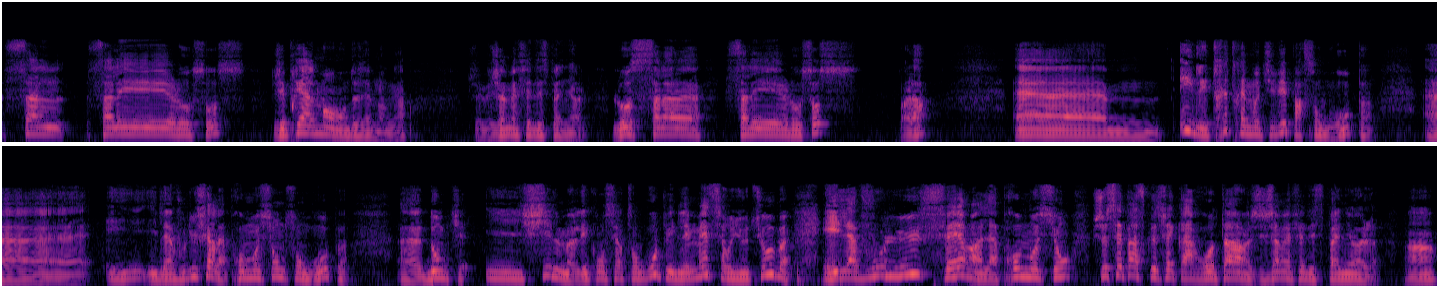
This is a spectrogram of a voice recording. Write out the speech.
Sal, Salerosos. J'ai pris allemand en deuxième langue. Hein. Je n'avais jamais fait d'espagnol. Los Sala, Salerosos. Voilà. Euh, et il est très très motivé par son groupe. Euh, et il a voulu faire la promotion de son groupe. Euh, donc, il filme les concerts de son groupe, il les met sur YouTube, et il a voulu faire la promotion. Je ne sais pas ce que c'est que la rota, j'ai jamais fait d'espagnol, hein.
